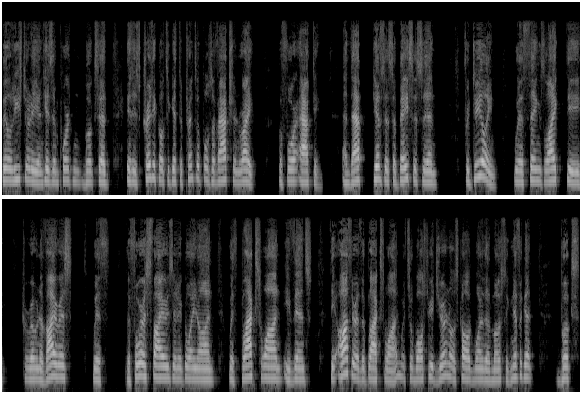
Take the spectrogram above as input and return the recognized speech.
Bill Easterly in his important book said, it is critical to get the principles of action right before acting. And that gives us a basis in for dealing with things like the coronavirus, with the forest fires that are going on, with black swan events. The author of the Black Swan, which the Wall Street Journal has called one of the most significant books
